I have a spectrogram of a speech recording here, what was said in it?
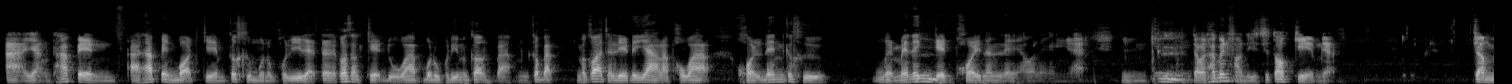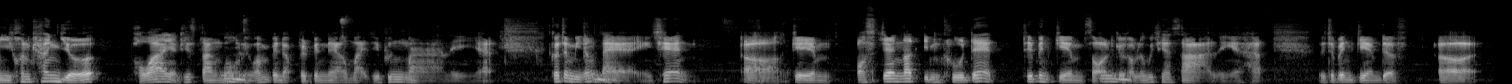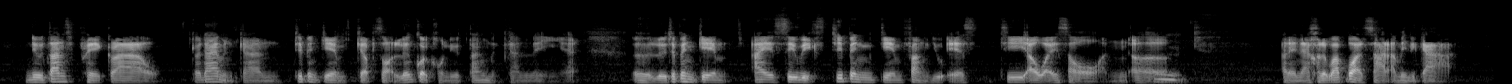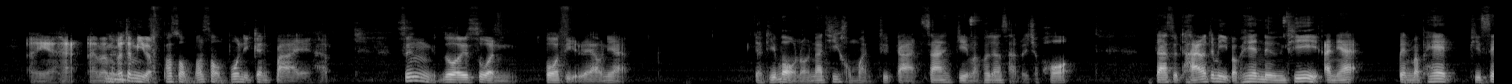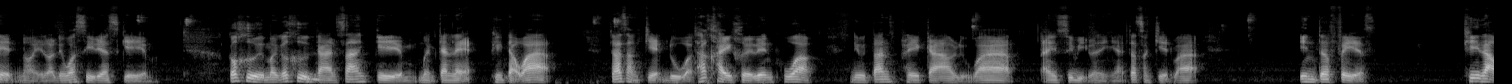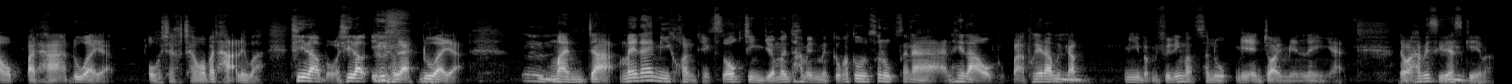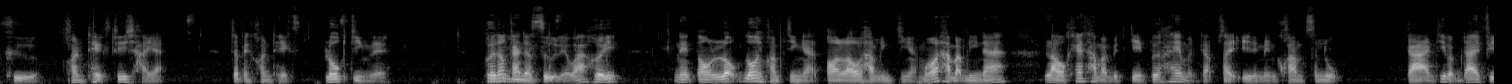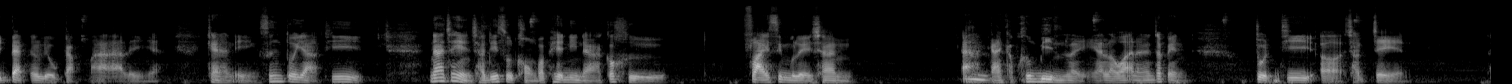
อ่าอย่างถ้าเป็นอ่าถ้าเป็นบอร์ดเกมก็คือ Monopoly แหละ แต่ก็สังเกตดูว่า Monopoly มันก็แบบมันก็แบบมันก็อาจจะเรียกได้ยากแล้ว เพราะว่าคนเล่นก็คือเหมือนไม่ได้อืม get point นั้นแล้วอะไรอย่างเงี้ยอืมอืม แต่ว่าถ้าเป็นฝั่ง digital game เนี่ย จะมีค่อนข้างเยอะ เพราะว่าอย่างที่สตังบอกอืมเลยว่ามันเป็นแบบเป็นเป็นแนวใหม่ที่เพิ่งมาอะไรอย่างเงี้ย ก็จะมีตั้งแต่อย่างเช่น เอ่อเกม Oxygen Not Included ที่เป็นเกมสอนอืมเกี่ยวกับเรื่องวิทยาศาสตร์อะไรอย่างเงี้ยครับหรือจะเป็นเกม The เอ่อ Newton's Playground ก็ได้เหมือนกัน ที่เป็นเกมเกี่ยวกับสอนเรื่องกฎของนิวตันเหมือนกันอะไรอย่างเงี้ยเออหรือจะเป็นเกม iCivics ที่เป็นเกมฝั่ง US ที่เอาไว้สอนเอ่ออมอะไรนะเขาเรียกว่าประวัติศาสตร์อเมริกาอะไรเงี้ยฮะอะมันอืมก็จะมีแบบผสมผสมพวกนี้กันไปครับ ซึ่งโดยส่วนปกติแล้วเนี่ย อย่างที่บอกเนาะหน้าที่ของมันคือการสร้างเกมมาเพื่อการศึกษาโดยเฉพาะ แต่สุดท้ายมันจะมีอีกประเภทหนึ่งที่อันเนี้ยเป็นประเภทพิเศษหน่อย เราเรียกว่า serious game ก็คือมันก็คืออมการสร้างเกมเหมือนกันแหละ เพียงแต่ว่าจะสังเกตดูอะถ้าใครเคยเล่นพวก Newton's Playground หรือว่า iCivic อะไรอย่างเงี้ยจะสังเกตว่า interfaceที่เราปะทะด้วยอะโอ้ใช้ใช้ว่าปะทะเลยว่ะที่เราบอกว่าที่เรา interact ด้วยอะอื มมันจะไม่ได้มี context โลกจริงเยอะมันทำเป็นเหมือนตัวการ์ตูนสนุกสนานให้เราถูกปะเพื่อให้เราเหมือนกับมีแบบ feeling แบบสนุกมี enjoyment อะไรอย่างเงี้ยแต่ว่าถ้าเป็น serious อืม game อะคือ context ที่ใช้อะจะเป็น context โลกจริงเลย เพื่อต้องการจะสื่อเลยว่า เฮ้ย ในตอนโลกโลกแห่งความจริงอะตอนเราทำจริงๆอะมันก็ทำแบบนี้นะ เราแค่ทำมันเป็นเกมเพื่อให้เหมือนกับใส่ element ความสนุกการที่แบบได้ feedback เร็วๆกลับมาอะไรอย่างเงี้ยแค่นั้นเอง ซึ่งตัวอย่างที่ น่าจะเห็นชัดที่สุดของประเภทนี้นะ ก็คือ flight simulation อะอืมการขับเครื่องบินอะไรอย่างเงี้ยเราว่าอันนั้นจะเป็นจุดที่เอ่อชัดเจน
